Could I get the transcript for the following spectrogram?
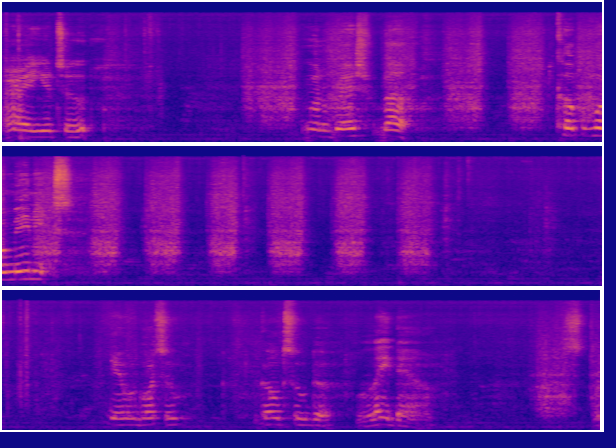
Alright, YouTube. I'm gonna brush for about a couple more minutes. Then we're going to go to the lay down step.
